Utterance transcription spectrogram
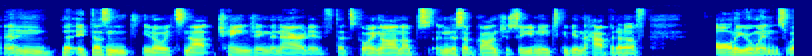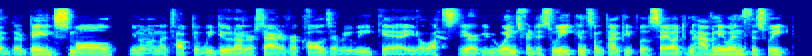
And right. it doesn't you know it's not changing the narrative that's going on up in the subconscious. So you need to be in the habit of all of your wins whether they're big small you know and i talk to we do it on our start of our calls every week uh, you know what's your, your wins for this week? And sometimes people say oh, i didn't have any wins this week.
